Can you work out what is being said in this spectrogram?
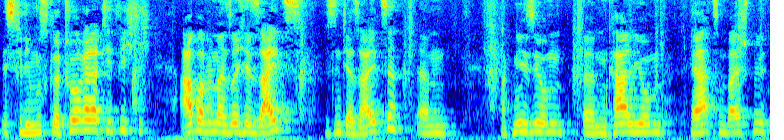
ist für die Muskulatur relativ wichtig, aber wenn man solche Salz, das sind ja Salze, ähm, Magnesium, ähm, Kalium, ja, zum Beispiel,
